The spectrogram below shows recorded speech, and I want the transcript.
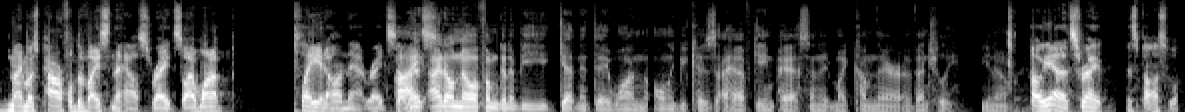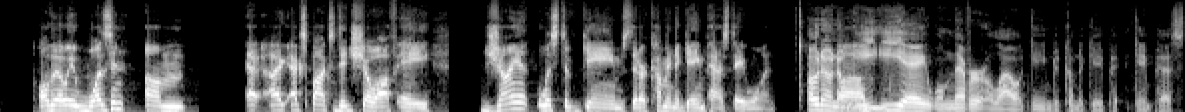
my most powerful device in the house, right? So I want to play it on that, right? So I, I don't know if I'm going to be getting it day one, only because I have Game Pass and it might come there eventually. You know. oh yeah, that's right. It's possible. Although it wasn't um I, I- Xbox did show off a giant list of games that are coming to Game Pass day 1. Oh no, no. Um, EA will never allow a game to come to Game, game Pass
